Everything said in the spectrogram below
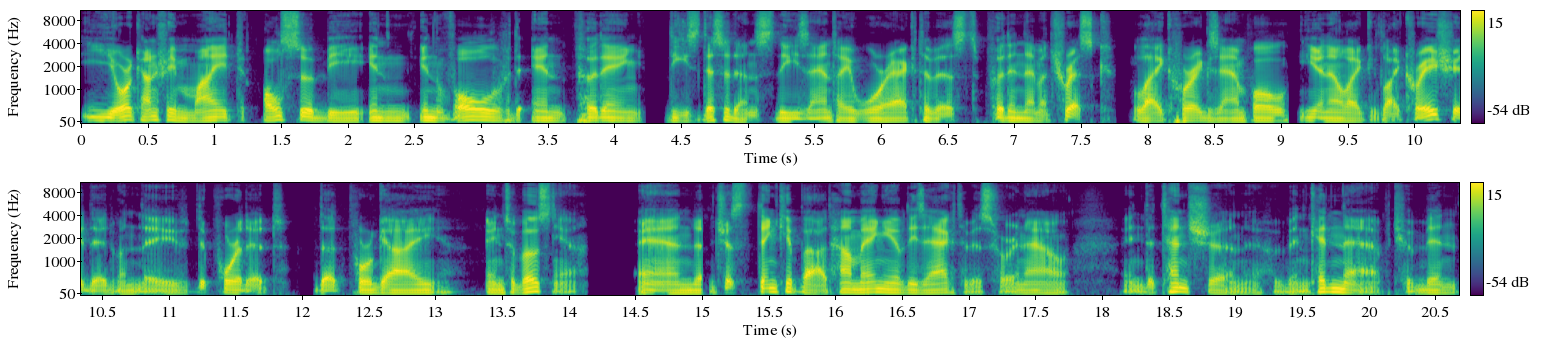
your country might also be in, involved in putting these dissidents, these anti-war activists, putting them at risk. Like, for example, you know, like like Croatia did when they deported that poor guy into Bosnia. And just think about how many of these activists who are now in detention, who've been kidnapped, who've been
